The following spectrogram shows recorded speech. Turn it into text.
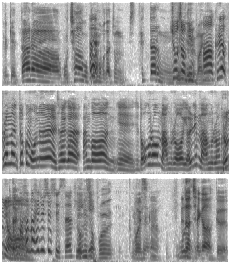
이렇게 따라 모창하고 그런 네. 것보다 좀 색다른 쪼적인. 많이 아, 그래 그러면 조금 오늘 저희가 한번 예, 이제 너그러운 마음으로 열린 마음으로 한번 그럼요. 한번, 한번 해 주실 수 있어요? 개인기? 여기서 보여 뭐 이렇게. 있을까요? 뭐 일단 있- 제가 그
